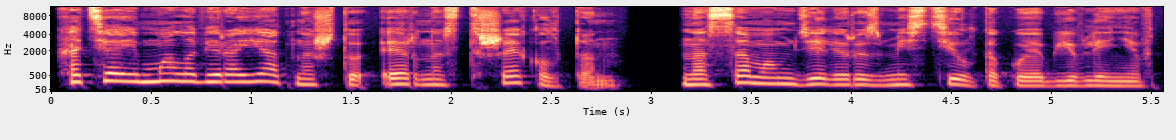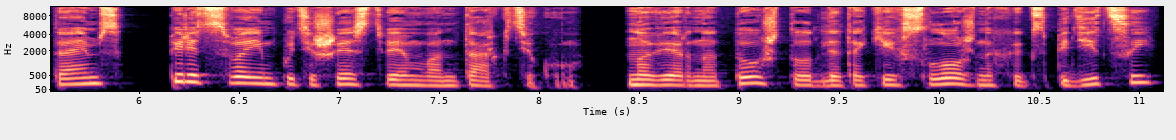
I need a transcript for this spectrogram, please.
Хотя и маловероятно, что Эрнест Шеклтон на самом деле разместил такое объявление в «Таймс» перед своим путешествием в Антарктику. Но верно то, что для таких сложных экспедиций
